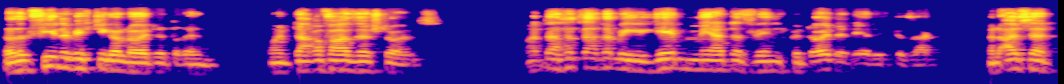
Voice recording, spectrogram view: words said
Da sind viele wichtige Leute drin. Und darauf war er sehr stolz. Und das hat, das hat er mir gegeben. Mir hat das wenig bedeutet, ehrlich gesagt. Und als er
